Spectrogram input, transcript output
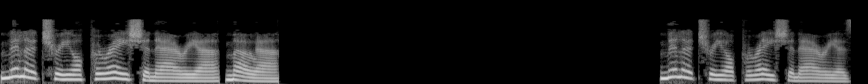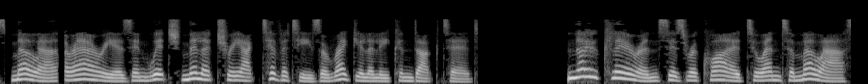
Military Operation Area (MOA). Military Operation Areas (MOA) are areas in which military activities are regularly conducted. No clearance is required to enter MOAS,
